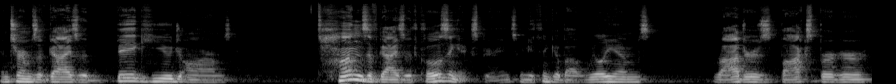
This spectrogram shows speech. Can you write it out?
in terms of guys with big, huge arms, tons of guys with closing experience. When you think about Williams, Rogers, Boxberger,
